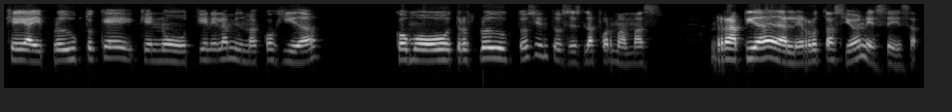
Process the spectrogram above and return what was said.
que hay producto que, que no tiene la misma acogida como otros productos y entonces la forma más rápida de darle rotación es esa.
